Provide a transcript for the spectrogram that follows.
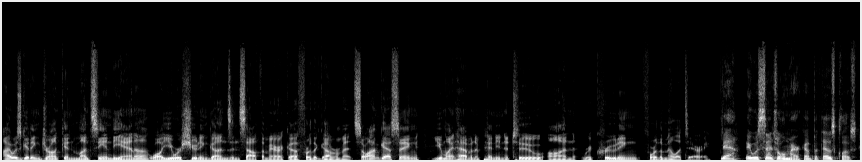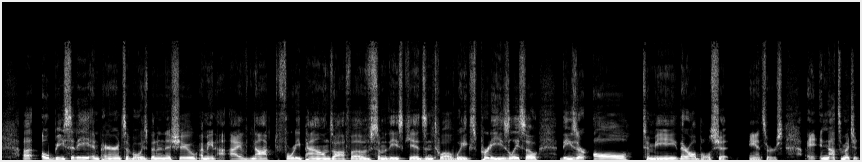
I was getting drunk in Muncie, Indiana while you were shooting guns in South America for the government. So I'm guessing you might have an opinion or two on recruiting for the military. Yeah, it was Central America, but that was close. Uh, obesity and parents have always been an issue. I mean, I've knocked 40 pounds off of some of these kids in 12 weeks pretty easily. So these are all, to me, they're all bullshit answers. And not to mention,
